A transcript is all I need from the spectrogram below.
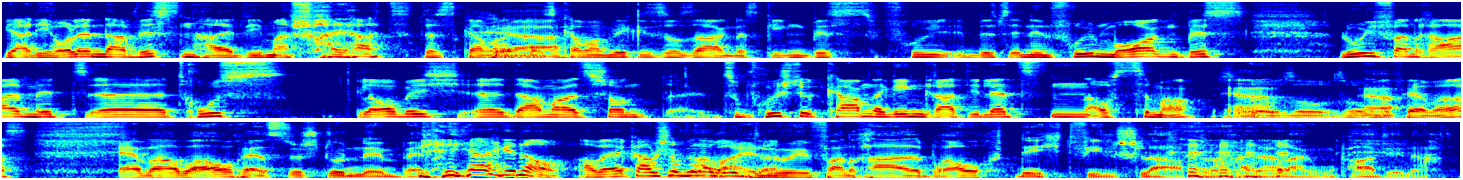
ja, die Holländer wissen halt, wie man feiert. Das kann man, ja. das kann man wirklich so sagen. Das ging bis früh, bis in den frühen Morgen, bis Louis van Raal mit äh, Truss glaube ich, äh, damals schon äh, zum Frühstück kam. Da gingen gerade die letzten aufs Zimmer. So, ja. so, so ja. ungefähr war's. Er war aber auch erst eine Stunde im Bett. ja, genau. Aber er kam schon wieder aber runter. Aber Louis van Gaal braucht nicht viel Schlaf nach einer langen Partynacht.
